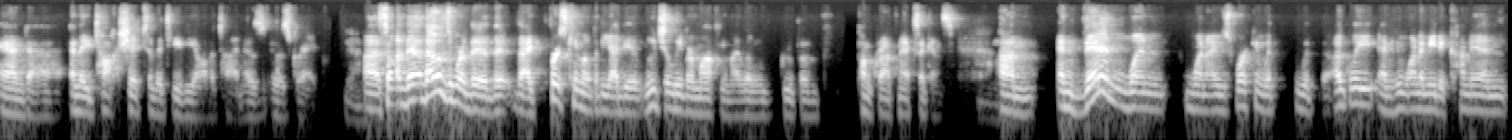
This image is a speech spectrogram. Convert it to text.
And uh, and they'd talk shit to the tv all the time. It was it was great yeah. Uh, so that, that was where the, the, I first came up with the idea of Lucha Libre Mafia, my little group of punk rock Mexicans. Mm-hmm. Um, and then when when I was working with with Ugly, and he wanted me to come in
